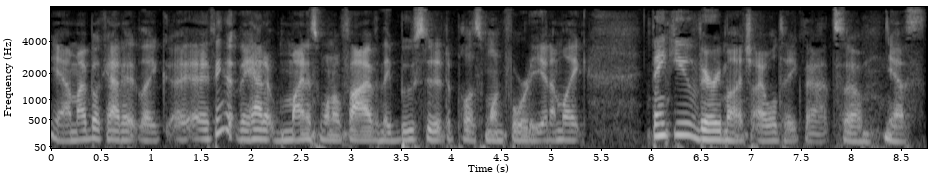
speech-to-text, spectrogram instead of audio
yeah, my book had it like I, I think that they had it minus 105 and they boosted it to plus 140, and I'm like, thank you very much, I will take that. So yes.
